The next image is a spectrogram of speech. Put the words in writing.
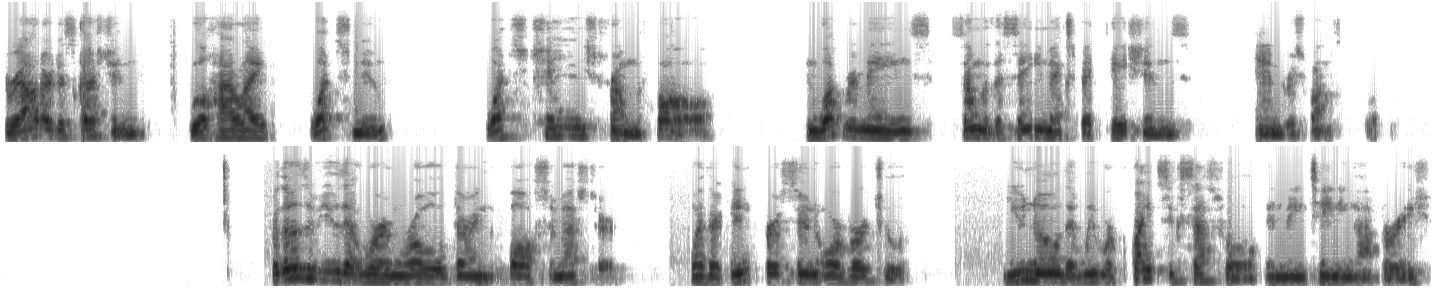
Throughout our discussion, we'll highlight what's new, what's changed from the fall, and what remains some of the same expectations and responsibilities. For those of you that were enrolled during the fall semester, whether in person or virtually, you know that we were quite successful in maintaining operations,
